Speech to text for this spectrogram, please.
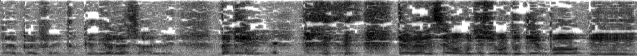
Eh, perfecto, que Dios la salve. Daniel, te agradecemos muchísimo tu tiempo y,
